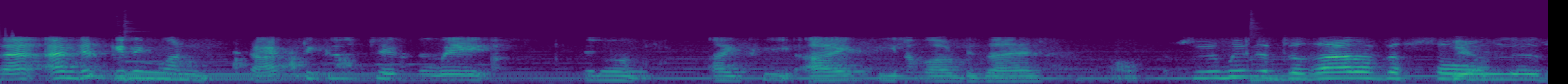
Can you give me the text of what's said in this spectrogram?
I'm just giving one practical tip the way you know I feel I feel about desires. now. So you mean the desire of the soul is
